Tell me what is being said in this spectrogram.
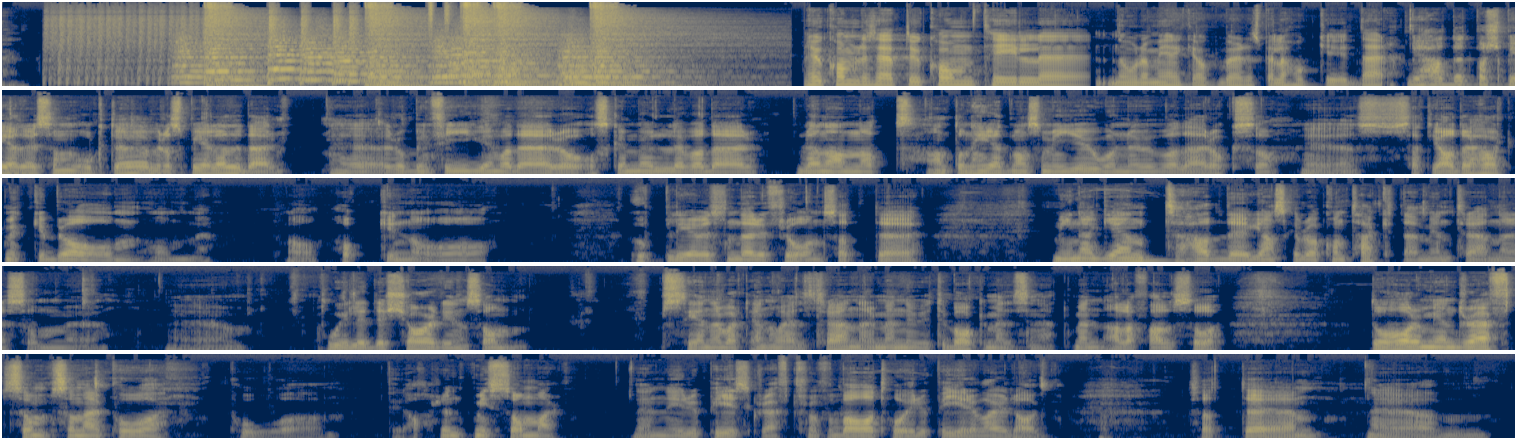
Hur kom det sig att du kom till eh, Nordamerika och började spela hockey där? Vi hade ett par spelare som åkte över och spelade där. Eh, Robin Figen var där och Oskar Möller var där. Bland annat Anton Hedman som är Djurgården nu var där också. Eh, så att jag hade hört mycket bra om, om ja, hockeyn och upplevelsen därifrån. Så att eh, min agent hade ganska bra kontakt där med en tränare som eh, Willie Deschardin som senare varit NHL-tränare men nu är tillbaka i Medicine Hat. Men i alla fall så då har de ju en draft som, som är på, på ja, runt midsommar. En europeisk draft, för de får bara ha två europeer i varje lag. Så att eh, eh,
